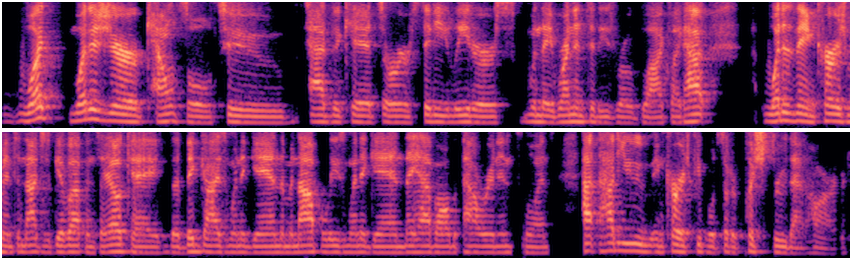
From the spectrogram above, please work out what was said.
What what is your counsel to advocates or city leaders when they run into these roadblocks? Like how what is the encouragement to not just give up and say, okay, the big guys win again, the monopolies win again, they have all the power and influence. How, how do you encourage people to sort of push through that hard?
